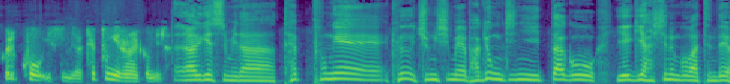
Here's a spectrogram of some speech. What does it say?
끓고 있습니다. 태풍이 일어날 겁니다. 알겠습니다. 태풍의 그 중심에 박용진이 있다고 얘기하시는 것 같은데요.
